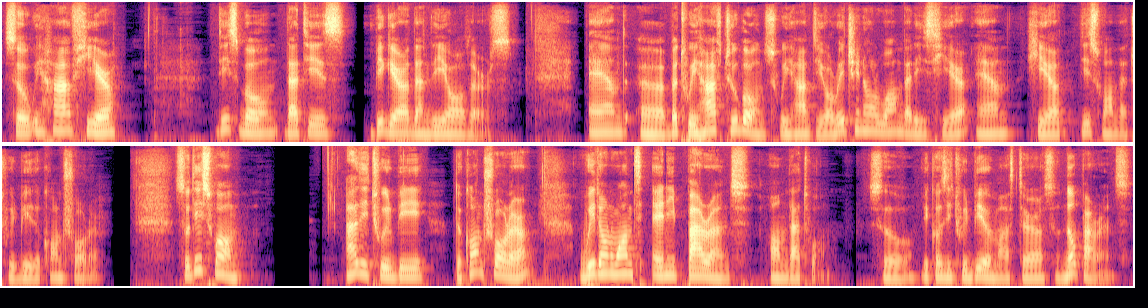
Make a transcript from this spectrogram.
So we have here this bone that is bigger than the others. And uh, but we have two bones. We have the original one that is here, and here this one that will be the controller. So this one, as it will be the controller, we don't want any parent on that one. So because it will be a master, so no parents.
